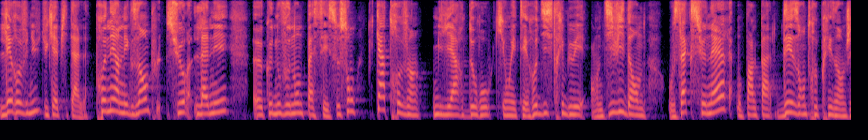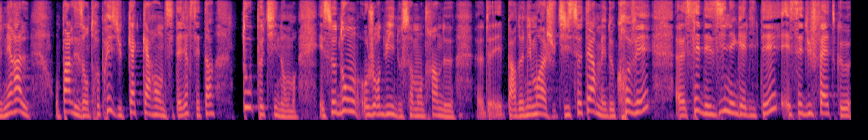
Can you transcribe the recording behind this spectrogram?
les revenus du capital. Prenez un exemple sur l'année euh, que nous venons de passer. Ce sont 80 milliards d'euros qui ont été redistribués en dividendes aux actionnaires. On ne parle pas des entreprises en général, on parle des entreprises du CAC 40, c'est-à-dire c'est un tout petit nombre. Et ce dont aujourd'hui nous sommes en train de, de pardonnez-moi, j'utilise ce terme, mais de crever, euh, c'est des inégalités et c'est du fait que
